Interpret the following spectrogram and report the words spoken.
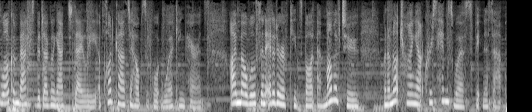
Welcome back to the Juggling Act Daily, a podcast to help support working parents. I'm Mel Wilson, editor of Kidspot and mum of two, when I'm not trying out Chris Hemsworth's fitness app,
